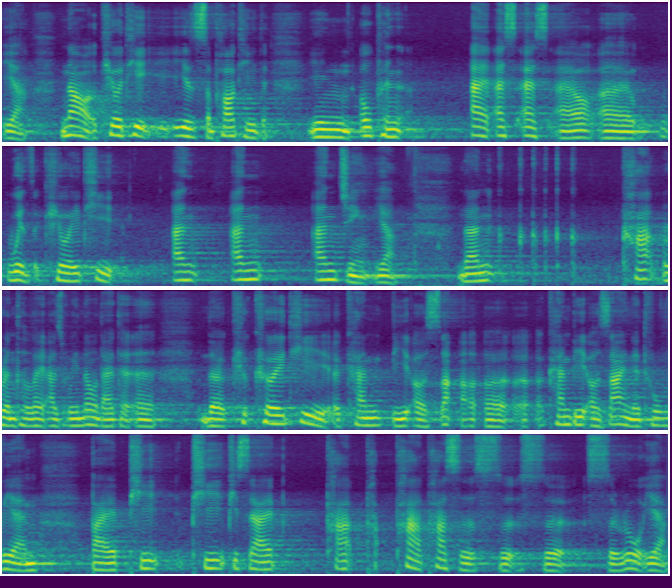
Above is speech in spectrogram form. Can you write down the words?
Yeah. Now QAT is supported in open SSL uh, with QAT an, an engine. Yeah. Then currently, as we know that uh, the QAT can be assi uh, uh, uh, can be assigned to VM by P, P, PCI pa, pa, pass through. Yeah.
